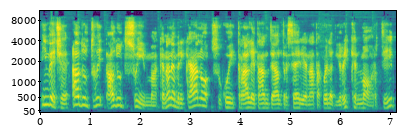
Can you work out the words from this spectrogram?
Invece, Adult, Twi- Adult Swim, canale americano su cui tra le tante altre serie è nata quella di Rick and Morty,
